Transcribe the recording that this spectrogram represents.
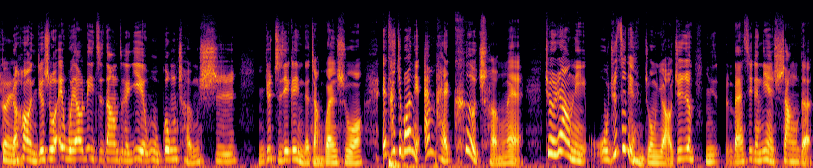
对，然后你就说，哎，我要立志当这个业务工程师，你就直接跟你的长官说，哎，他就帮你安排课程，哎，就让你，我觉得这点很重要，就是你本来是一个念商的。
